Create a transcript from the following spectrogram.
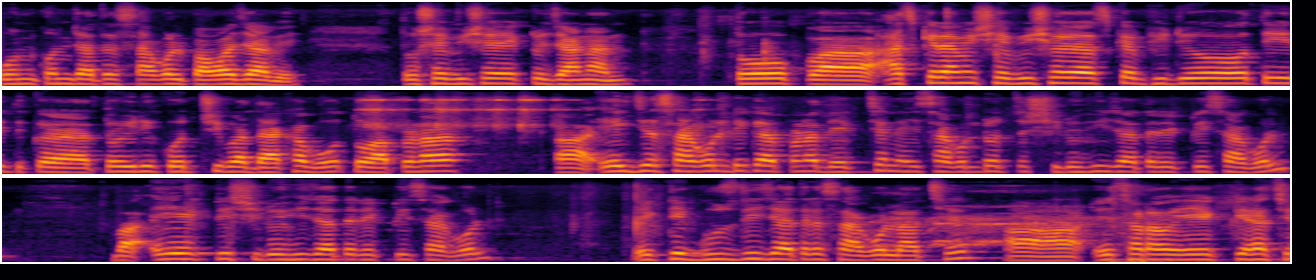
কোন কোন জাতের ছাগল পাওয়া যাবে? তো সে বিষয়ে একটু জানান। তো আজকের আমি সে বিষয়ে আজকের ভিডিওটি তৈরি করছি বা দেখাবো। তো আপনারা এই যে ছাগলটিকে আপনারা দেখছেন, এই ছাগলটি হচ্ছে শিরোহী জাতের একটি ছাগল বা এই একটি শিরোহী জাতের একটি ছাগল। একটি গুজরি জাতের ছাগল আছে এছাড়াও একটি আছে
